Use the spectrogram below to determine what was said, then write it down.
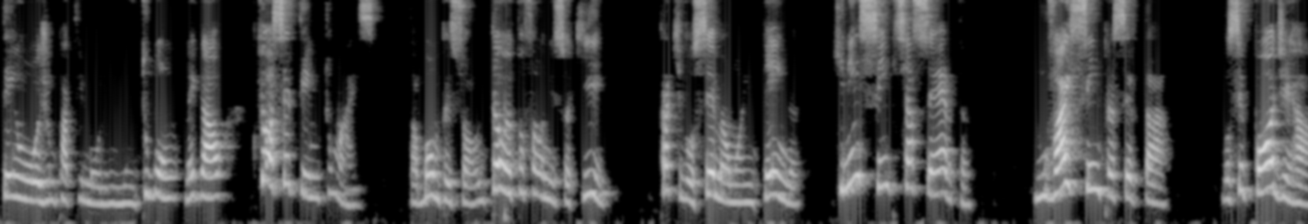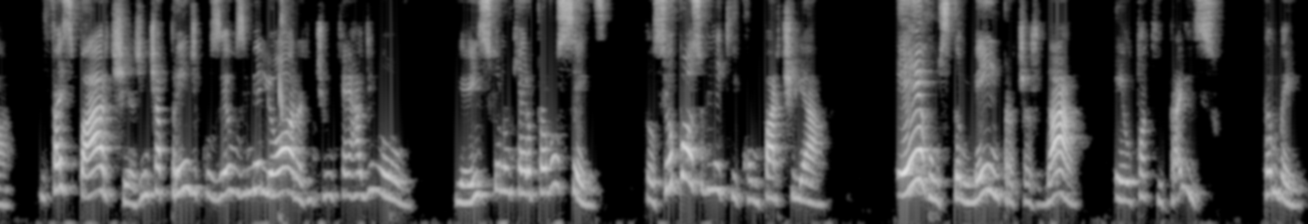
Tenho hoje um patrimônio muito bom, legal, porque eu acertei muito mais. Tá bom, pessoal? Então, eu estou falando isso aqui para que você, meu amor, entenda que nem sempre se acerta. Não vai sempre acertar. Você pode errar. E faz parte. A gente aprende com os erros e melhora. A gente não quer errar de novo. E é isso que eu não quero para vocês. Então, se eu posso vir aqui compartilhar erros também para te ajudar, eu tô aqui para isso também.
